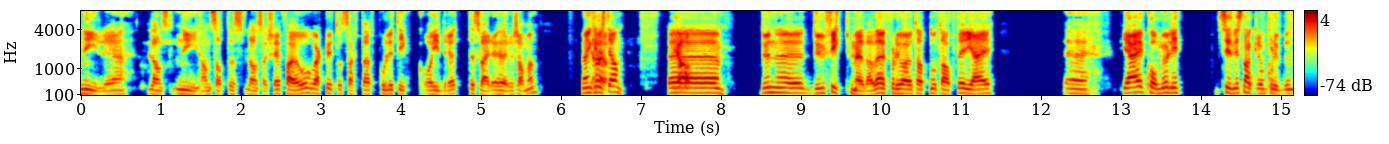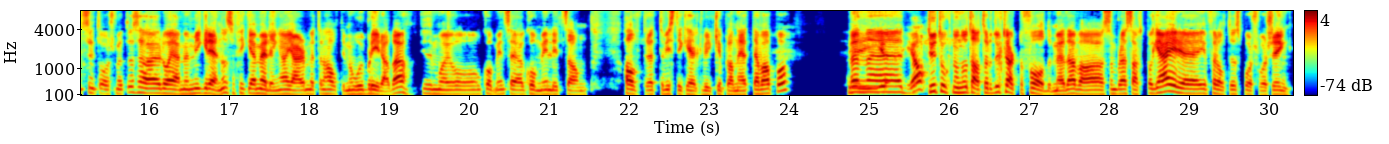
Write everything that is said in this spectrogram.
nylige lands, nyansatte landslagssjef har jo vært ute og sagt at politikk og idrett dessverre hører sammen. Men Ja, ja. Christian, eh, du, du fikk med deg det, for du har jo tatt notater. Jeg, eh, jeg kom jo litt siden vi snakker om klubben sitt årsmøte, så lå jeg med migrene, så fikk jeg melding av hjelm etter en halvtime. Hvor blir det av deg? Du må jo komme inn, så jeg kom inn litt sånn halvtrøtt og visste ikke helt hvilken planet jeg var på. Men Eh, eh, ja. du tok noen notater, og du klarte å få det med deg hva som ble sagt på Geir eh, i forhold til sportswashing.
